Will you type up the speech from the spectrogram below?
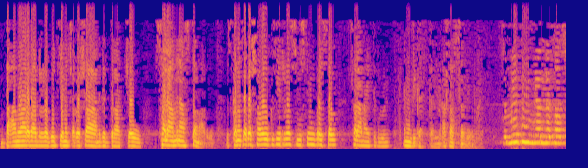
በአንዋር ባደረጉት የመጨረሻ ንግግራቸው ሰላምን አስተማሩ። እስከ መጨረሻው ጊዜ ድረስ ሙስሊሙ ህብረተሰብ ሰላማዊ ትግሉን እንዲቀጥል አሳሰቡ። ስሜትን የሚያነሳሱ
